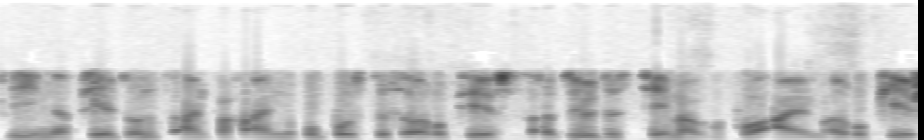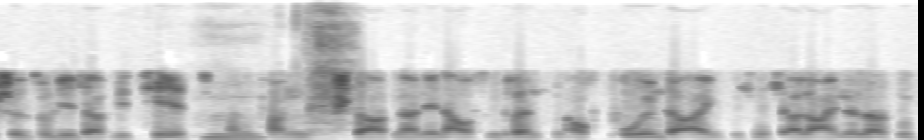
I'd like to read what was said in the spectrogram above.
fliehen. Da fehlt uns einfach ein robustes europäisches Asylsystem, aber vor allem europäische Solidarität. Mhm. Man kann Staaten an den Außengrenzen, auch Polen, da eigentlich nicht alleine lassen.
